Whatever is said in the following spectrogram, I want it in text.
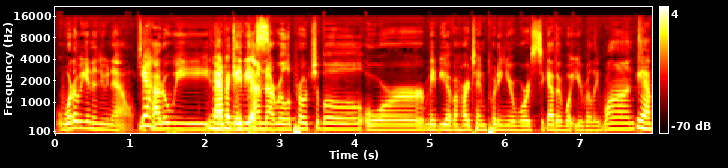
what are we going to do now? Yeah. How do we Navigate maybe this. I'm not real approachable, or maybe you have a hard time putting your words together, what you really want. yeah,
